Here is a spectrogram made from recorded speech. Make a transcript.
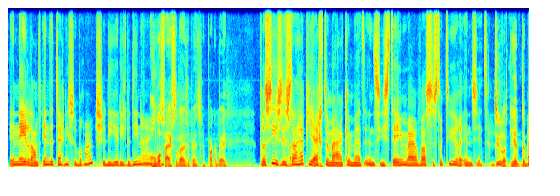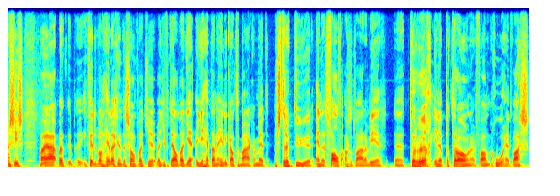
in Nederland in de technische branche die jullie bedienen? eigenlijk? 150.000 mensen, pak een beet. Precies, dus daar heb je echt te maken met een systeem waar vaste structuren in zitten. Tuurlijk, je hebt er precies. Maar ja, ik vind het wel heel erg interessant wat je, wat je vertelt. Want je, je hebt aan de ene kant te maken met structuur. En het valt als het ware weer eh, terug in de patronen van hoe het was.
